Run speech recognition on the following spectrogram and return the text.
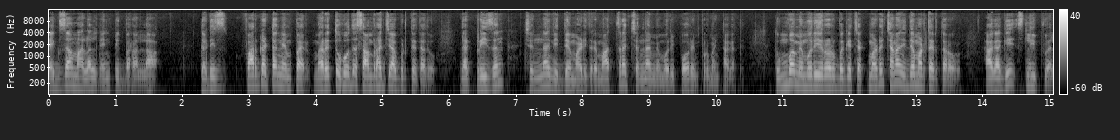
ಎಕ್ಸಾಮ್ ಹಾಲಲ್ಲಿ ನೆನಪಿಗೆ ಬರಲ್ಲ. ದಟ್ ಈಸ್ ಫಾರ್ಗಟ್ ಅನ್ ಎಂಪೈರ್ ಮರೆತು ಹೋದ ಸಾಮ್ರಾಜ್ಯ ಆಗ್ಬಿಡ್ತೈತೆ ಅದು. ದಟ್ ರೀಸನ್ ಚೆನ್ನಾಗಿ ನಿದ್ದೆ ಮಾಡಿದರೆ ಮಾತ್ರ ಚೆನ್ನಾಗಿ ಮೆಮೊರಿ ಪವರ್ ಇಂಪ್ರೂವ್ಮೆಂಟ್ ಆಗುತ್ತೆ. ತುಂಬ ಮೆಮೊರಿ ಇರೋರ ಬಗ್ಗೆ ಚೆಕ್ ಮಾಡಿ ಚೆನ್ನಾಗಿ ನಿದ್ದೆ ಮಾಡ್ತಾ ಇರ್ತಾರೆ ಅವರು ಹಾಗಾಗಿ ಸ್ಲೀಪ್ ವೆಲ್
